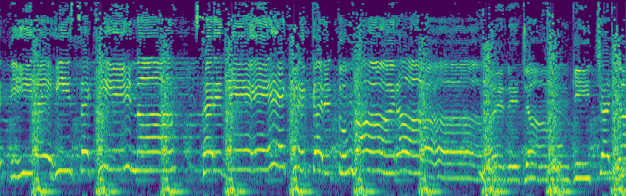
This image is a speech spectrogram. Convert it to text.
کہتی رہی سکینہ سر دیکھ کر تمہارا۔ مر جاؤں گی چچا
